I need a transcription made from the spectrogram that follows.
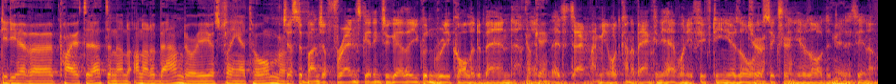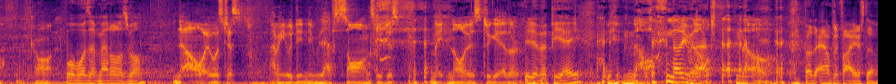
Did you have uh, prior to that another, another band, or you just playing at home? Or? Just a bunch of friends getting together. You couldn't really call it a band. Okay. And at the time, I mean, what kind of band can you have when you're 15 years old Sure, or 16 sure. years old? It's, you know, come on. Well, was that metal as well? No, it was just. I mean, we didn't even have songs. We just made noise together. Did you have a PA? No, Not even no, that? no. But amplifiers, though.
